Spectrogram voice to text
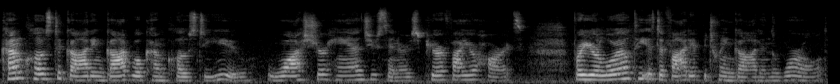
Come close to God, and God will come close to you. Wash your hands, you sinners, purify your hearts, for your loyalty is divided between God and the world.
